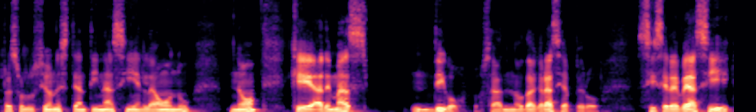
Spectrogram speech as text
resolución este, antinazi en la ONU, ¿no? Que además digo, o sea, no da gracia, pero si se le ve así,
